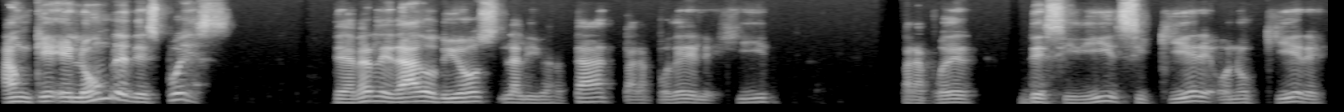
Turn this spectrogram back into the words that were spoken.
aunque el hombre después de haberle dado Dios la libertad para poder elegir, para poder decidir si quiere o no quiere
